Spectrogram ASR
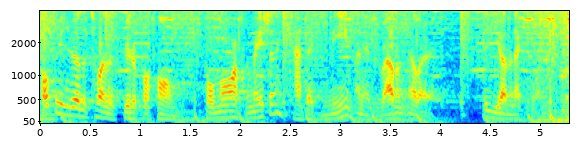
Hope you enjoyed the tour of this beautiful home. For more information, contact me. My name is Robert Miller. See you on the next one.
